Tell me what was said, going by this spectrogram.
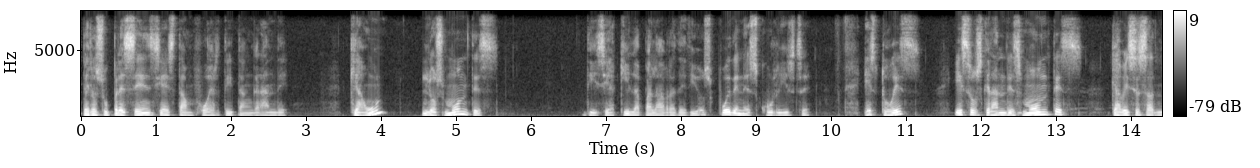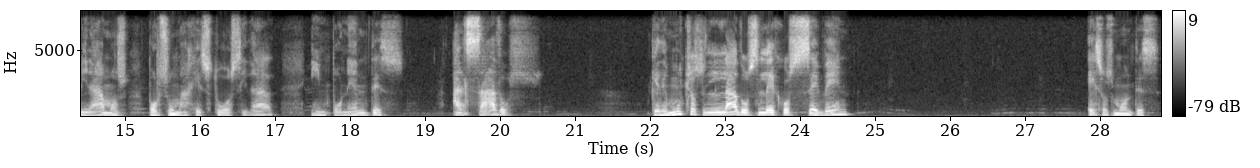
pero su presencia es tan fuerte y tan grande que aún los montes, dice aquí la palabra de Dios, pueden escurrirse. Esto es, esos grandes montes que a veces admiramos por su majestuosidad, imponentes, alzados, que de muchos lados lejos se ven. Esos montes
